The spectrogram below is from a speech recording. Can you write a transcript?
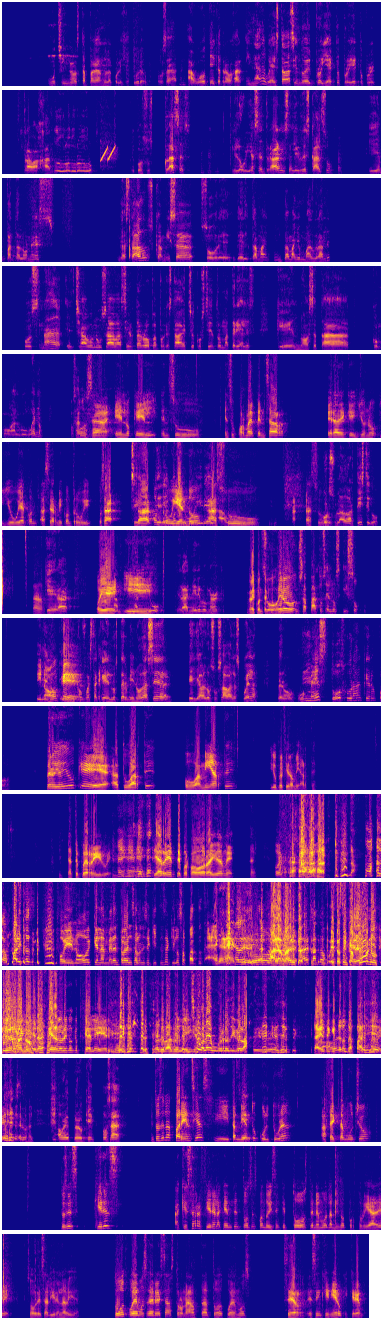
¿cómo chingado está pagando la colegiatura? güey? O sea, a huevo tiene que trabajar. Y nada, güey, ahí estaba haciendo él proyecto, proyecto, proyecto, trabajando duro, duro, duro, y con sus clases. Y lo veías entrar y salir descalzo. Y en pantalones gastados, camisa sobre del tamaño, un tamaño más grande. Pues nada, el chavo no usaba cierta ropa porque estaba hecho con ciertos materiales que él no aceptaba como algo bueno. O sea, O como- sea, es lo que él en su en su forma de pensar era de que yo no yo voy a con- hacer mi contribuir, o sea, Sí, estaba contribuyendo a a su a, a su por su lado artístico, ah. que era Oye, am- y nativo, era Native American. Me So, que- Pero- sus zapatos él los hizo. y no, y que. no fue hasta que él los terminó de hacer que ya los usaba la escuela. Pero un mes todos juraban que era pobre. Pero yo digo que a tu arte o a mi arte, yo prefiero mi arte. Ya te puedes reír, güey. Ya ríete, por favor, ayúdame. Oye, la María, Oye, no, que en la mera entrada del salón dice, quítense aquí los zapatos. A la madre. ¿estás en Japón o qué, hermano? Era, era lo único que podía leer. Los demás no Pinche leían. bola de burros, digo. Nadie se quita los zapatos. Ah, güey, pero que, o sea, Entonces las apariencias y también Sí. tu cultura afecta mucho. Entonces, ¿quieres... ¿A qué se refiere la gente entonces cuando dicen que todos tenemos la misma oportunidad de sobresalir en la vida? Todos podemos ser ese astronauta, todos podemos ser ese ingeniero que queremos.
